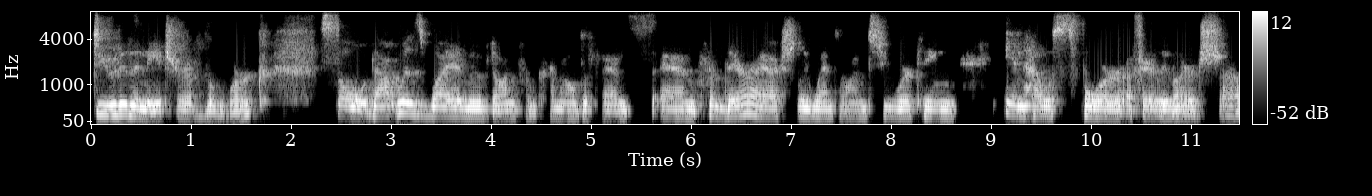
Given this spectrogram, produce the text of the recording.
due to the nature of the work. So that was why I moved on from criminal defense. And from there, I actually went on to working in house for a fairly large uh,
